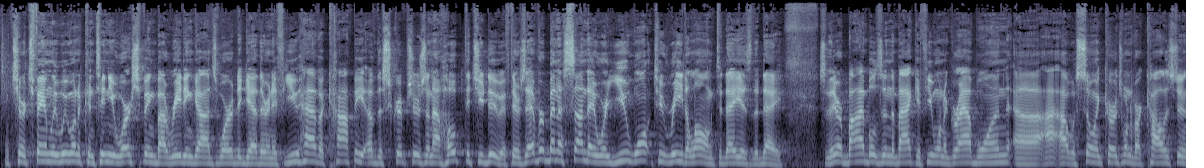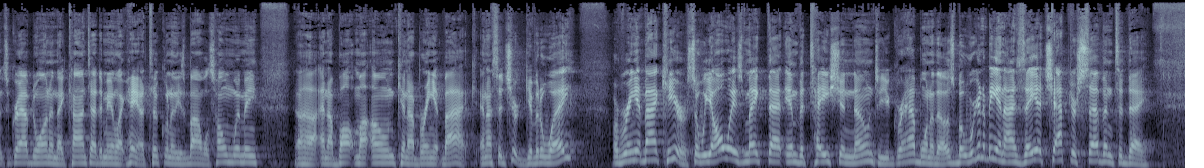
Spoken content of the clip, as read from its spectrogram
Church family, we want to continue worshiping by reading God's Word together. And if you have a copy of the Scriptures, and I hope that you do, if there's ever been a Sunday where you want to read along, today is the day. So there are Bibles in the back if you want to grab one. Uh, I, I, was so encouraged. One of our college students grabbed one and they contacted me like, hey, I took one of these Bibles home with me uh, and I bought my own. Can I bring it back? And I said, sure, give it away or bring it back here. So we always make that invitation known to you. Grab one of those. But we're going to be in Isaiah chapter 7 today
